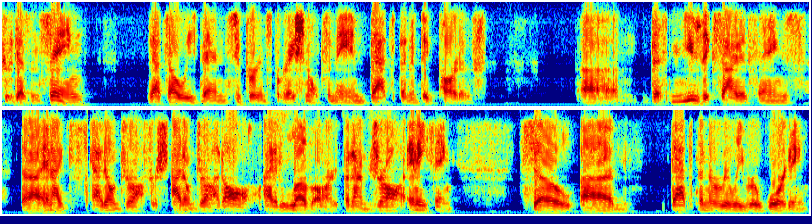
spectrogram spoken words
who doesn't sing, that's always been super inspirational to me, and that's been a big part of um, the music side of things. Uh, and I, I don't draw for, I don't draw at all. I love art, but I don't draw anything. So um, that's been a really rewarding.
